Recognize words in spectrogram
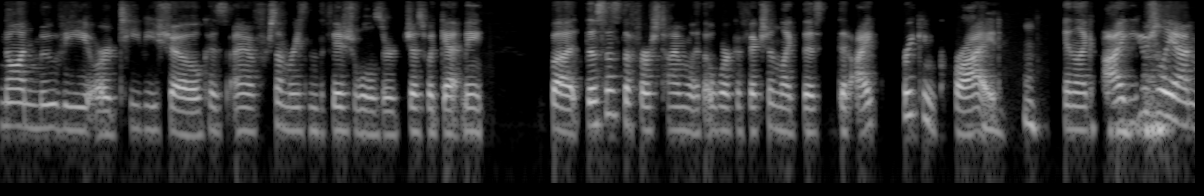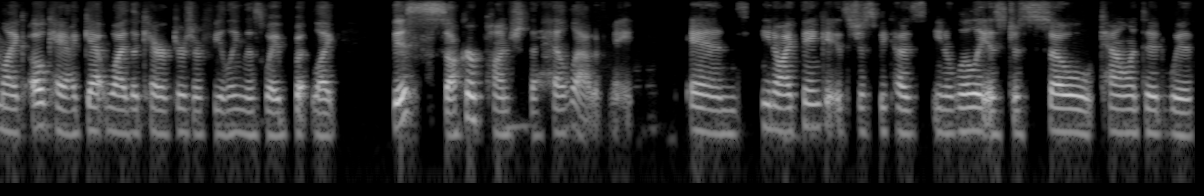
non movie or TV show because I know for some reason the visuals are just what get me. But this is the first time with a work of fiction like this that I freaking cried. Mm-hmm. And like I usually I'm like, okay, I get why the characters are feeling this way, but like this sucker punched the hell out of me. And, you know, I think it's just because, you know, Lily is just so talented with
